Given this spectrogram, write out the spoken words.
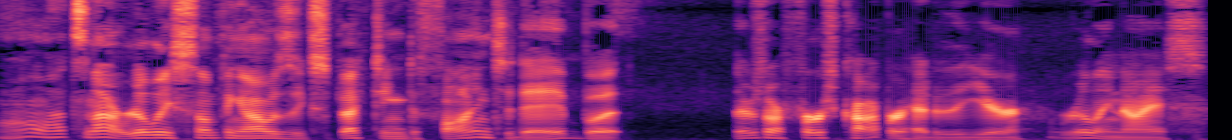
Well, that's not really something I was expecting to find today, but there's our first copperhead of the year. Really nice.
